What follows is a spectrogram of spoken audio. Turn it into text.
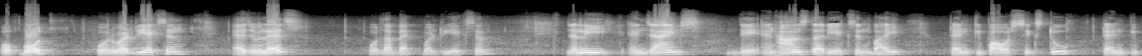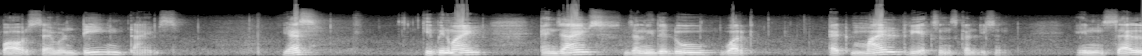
of both forward reaction as well as for the backward reaction. Generally enzymes they enhance the reaction by 10 to power 6 to 10 to power 17 times. Yes keep in mind enzymes generally they do work at mild reactions condition. In cell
